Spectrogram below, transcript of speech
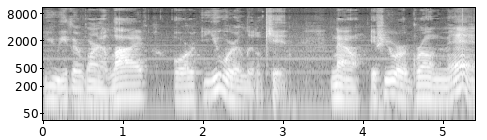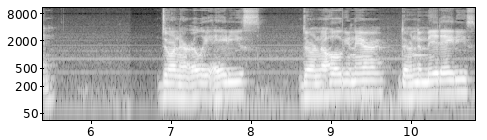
you either weren't alive or you were a little kid. Now, if you were a grown man during the early 80s, during the Hogan era, during the mid 80s,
